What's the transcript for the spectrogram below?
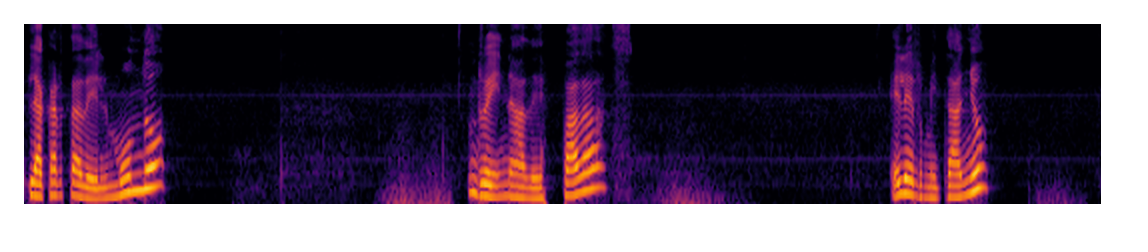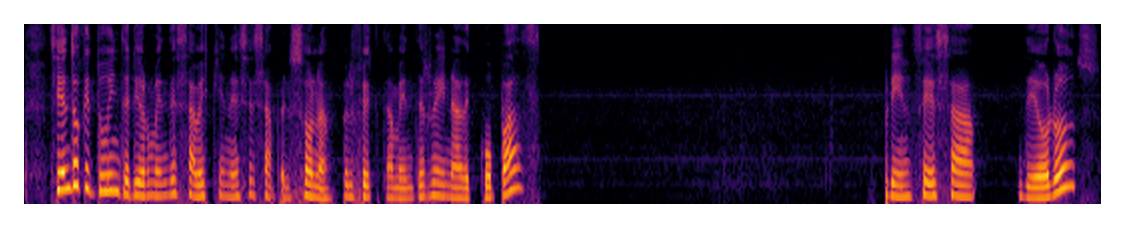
La carta del mundo, reina de espadas, el ermitaño. Siento que tú interiormente sabes quién es esa persona perfectamente, reina de copas, princesa de oros.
